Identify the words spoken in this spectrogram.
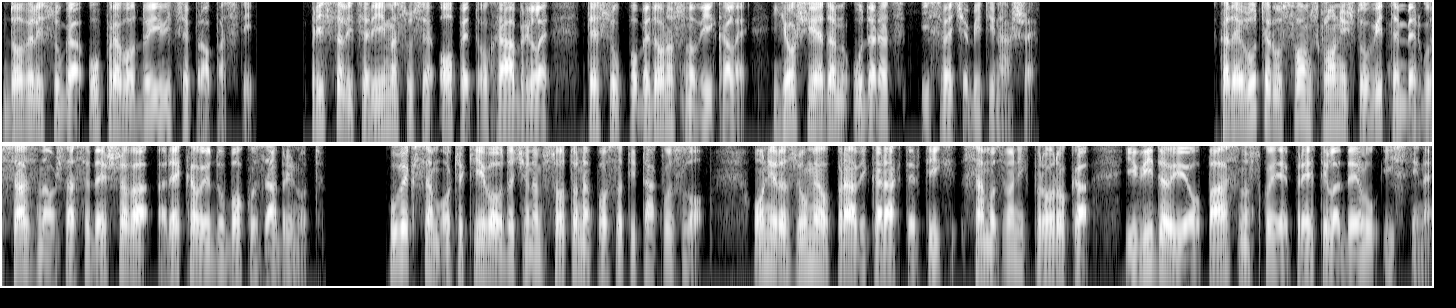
doveli su ga upravo do ivice propasti. Pristalice Rima su se opet ohrabrile, te su pobedonosno vikale, još jedan udarac i sve će biti naše. Kada je Luter u svom skloništu u Wittenbergu saznao šta se dešava, rekao je duboko zabrinut. Uvek sam očekivao da će nam Sotona poslati takvo zlo. On je razumeo pravi karakter tih samozvanih proroka i video je opasnost koja je pretila delu istine.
